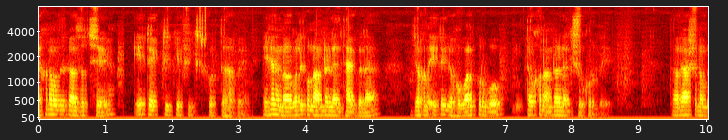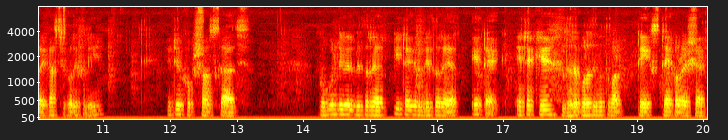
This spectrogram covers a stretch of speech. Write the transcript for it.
এখন আমাদের কাজ হচ্ছে এই ট্যাগটিকে ফিক্সড করতে হবে। এখানে নর্মালি কোনো আন্ডারলাইন থাকবে না। যখন এটাকে হোভার করব, তখন আন্ডারলাইন শো করবে। তাহলে আসুন আমরা এই কাজটি করে ফেলি। এটিও খুব সহজ কাজ। গুগল ডিবের ভিতরের পি ট্যাগের ভিতরের এ ট্যাগ এটাকে ধরে বলে দিব তোমার টেক্সট ডেকোরেশন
